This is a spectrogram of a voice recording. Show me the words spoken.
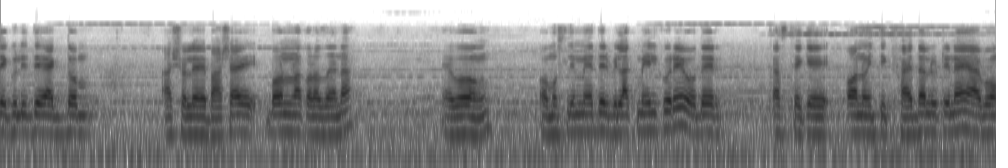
যেগুলিতে একদম আসলে ভাষায় বর্ণনা করা যায় না। এবং ও মুসলিম মেয়েদের ব্ল্যাকমেইল করে ওদের কাছ থেকে অনৈতিক ফায়দা লুটে নেয় এবং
